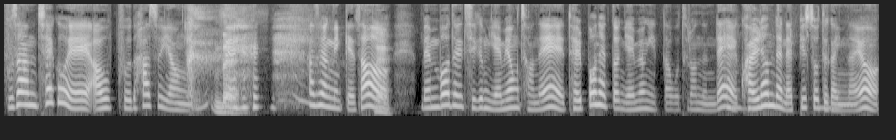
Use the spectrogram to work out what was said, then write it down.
부산 최고의 아웃풋 하수영 네. 하수영님께서 네. 멤버들 지금 예명 전에 될 뻔했던 예명이 있다고 들었는데 관련된 에피소드가 있나요?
